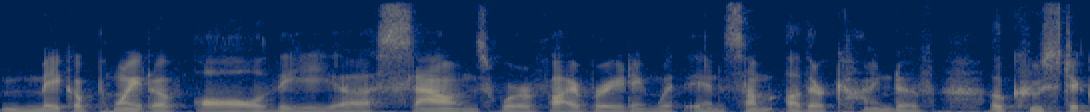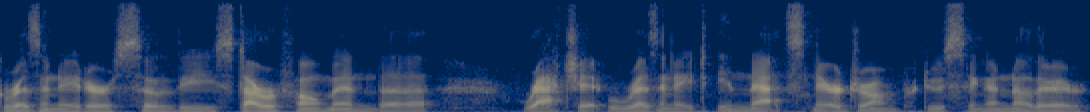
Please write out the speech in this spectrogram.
make a point of all the uh, sounds were vibrating within some other kind of acoustic resonator. So the styrofoam and the ratchet resonate in that snare drum, producing another,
